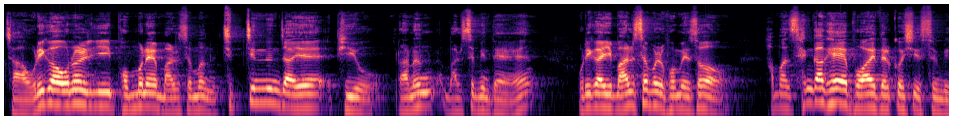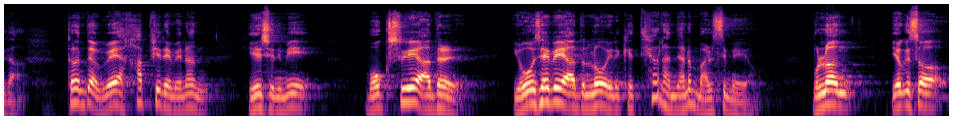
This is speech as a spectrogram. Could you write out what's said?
자, 우리가 오늘 이 본문의 말씀은 집 짓는 자의 비유라는 말씀인데 우리가 이 말씀을 보면서 한번 생각해 보아야 될 것이 있습니다. 그런데 왜 하필이면은 예수님이 목수의 아들 요셉의 아들로 이렇게 태어났냐는 말씀이에요. 물론 여기서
